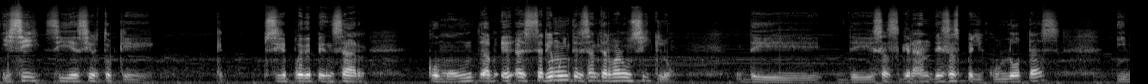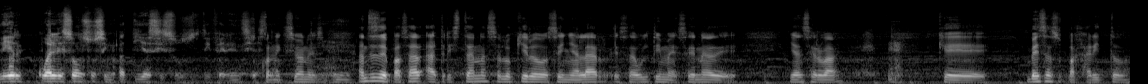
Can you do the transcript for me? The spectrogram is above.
Y sí, sí es cierto que, que sí se puede pensar como un... eh, eh, Sería muy interesante armar un ciclo de, de esas grandes, de esas peliculotas y ver cuáles son sus simpatías y sus diferencias. ¿no? conexiones. Antes de pasar a Tristana, solo quiero señalar esa última escena de Jan Servat, que besa a su pajarito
